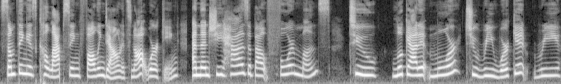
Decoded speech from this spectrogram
Something is collapsing, falling down. It's not working. And then she has about four months to look at it more, to rework it, re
